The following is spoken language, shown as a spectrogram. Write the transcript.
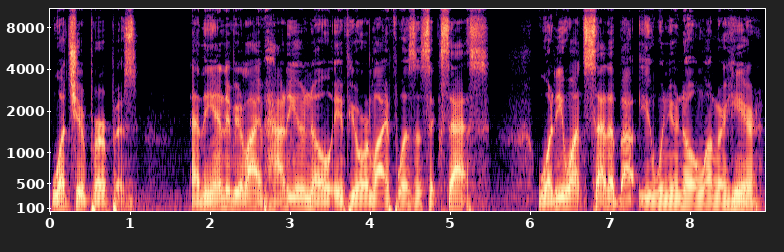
What's your purpose? At the end of your life, how do you know if your life was a success? What do you want said about you when you're no longer here?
